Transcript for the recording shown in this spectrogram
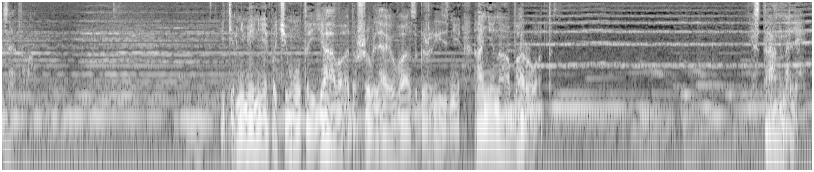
из этого. И тем не менее, почему-то я воодушевляю вас к жизни, а не наоборот. Не странно ли?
